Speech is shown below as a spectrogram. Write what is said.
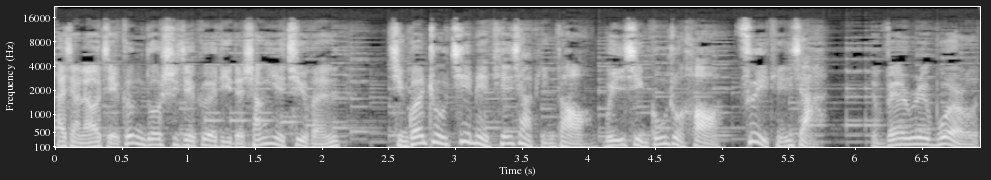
还想了解更多世界各地的商业趣闻，请关注“界面天下”频道微信公众号“最天下 The Very World”。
